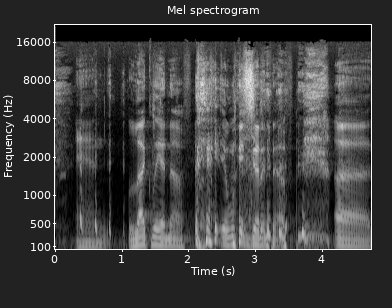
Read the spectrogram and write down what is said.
and luckily enough, it went good enough uh,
